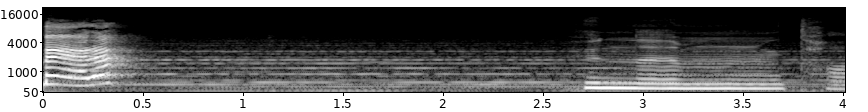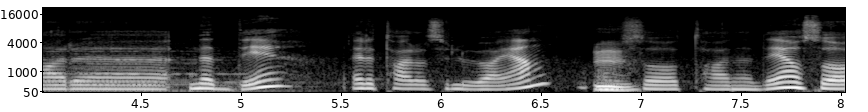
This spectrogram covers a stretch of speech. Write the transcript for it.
Mere! Hun um, tar uh, nedi, eller tar også lua igjen, Mm. og så tar nedi, og så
